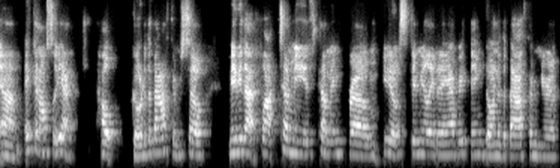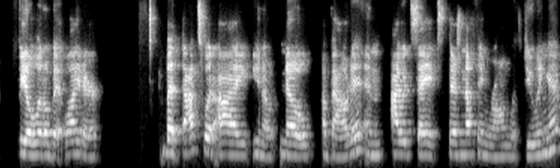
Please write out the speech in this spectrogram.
Um, it can also, yeah, help go to the bathroom. So maybe that flat tummy is coming from, you know, stimulating everything, going to the bathroom, you're feel a little bit lighter but that's what I, you know, know about it. And I would say it's there's nothing wrong with doing it.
